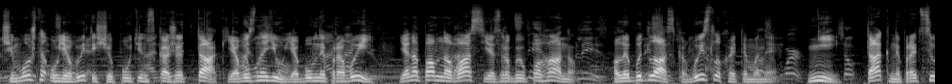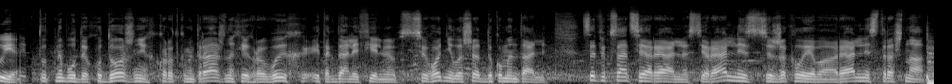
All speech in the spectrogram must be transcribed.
Чи можна уявити, що Путін скаже так, я визнаю, я був неправий, я напав на вас, я зробив погано. Але, будь ласка, вислухайте мене. Ні, так не працює. Тут не буде художніх, короткометражних, ігрових і так далі фільмів. Сьогодні лише документальні. Це фіксація реальності. Реальність жахлива, реальність страшна.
